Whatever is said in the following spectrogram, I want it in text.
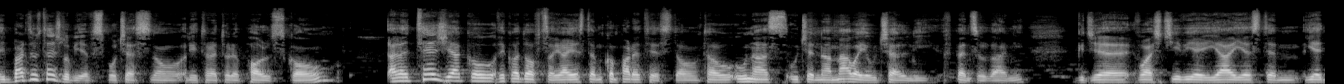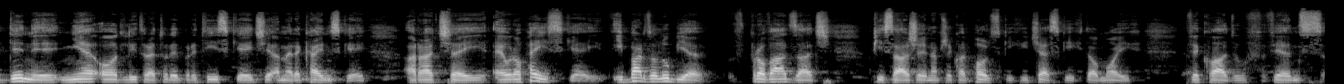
I bardzo też lubię współczesną literaturę polską, ale też jako wykładowca, ja jestem komparatystą, to u nas uczę na małej uczelni w Pensylwanii gdzie właściwie ja jestem jedyny nie od literatury brytyjskiej czy amerykańskiej, a raczej europejskiej. I bardzo lubię wprowadzać pisarzy, na przykład polskich i czeskich, do moich wykładów, więc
